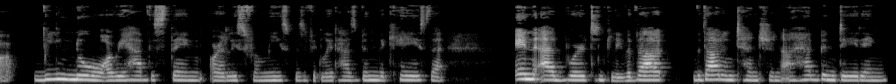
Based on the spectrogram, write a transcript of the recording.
are, we know or we have this thing, or at least for me specifically, it has been the case that inadvertently, without without intention, I had been dating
